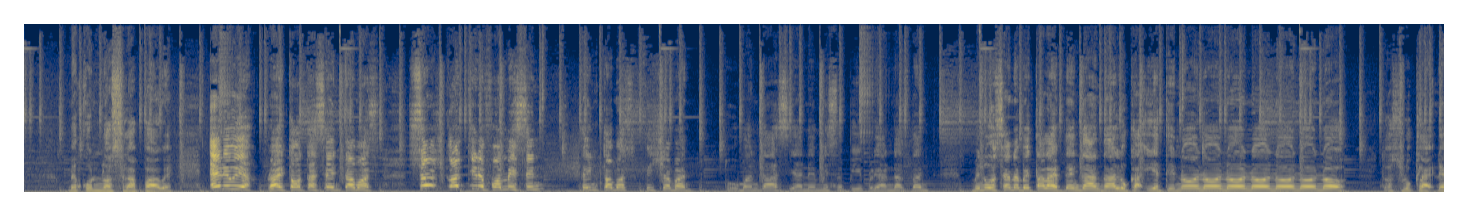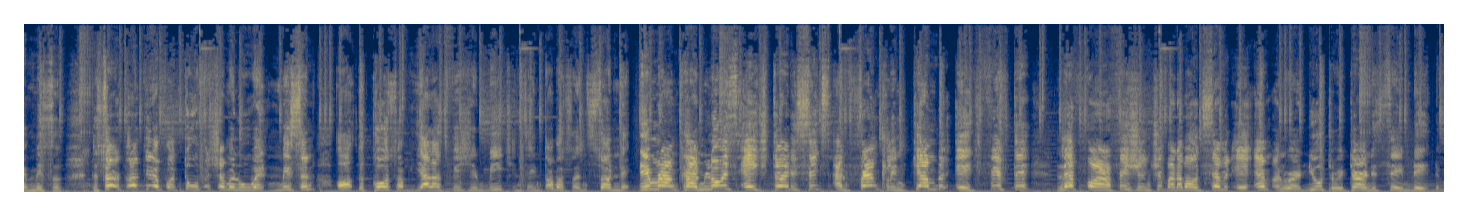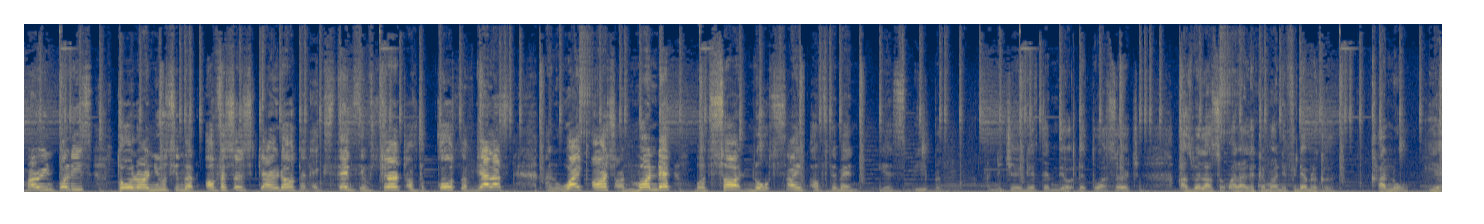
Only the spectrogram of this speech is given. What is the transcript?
me could not slap her away. Anyway, right out of St. Thomas. Search continue for missing St. Thomas fisherman. Two man Garcia and them missing people, you understand? Me know send a better life than and look at 80. No, no, no, no, no, no, no. Just look like they're missing. The search continued for two fishermen who went missing off the coast of Yallahs Fishing Beach in St. Thomas on Sunday. Imran Khan Lewis, age 36, and Franklin Campbell, age 50, left for a fishing trip at about 7 a.m. and were due to return the same day. The Marine Police told our news team that officers carried out an extensive search of the coast of Yallahs and White Horse on Monday, but saw no sign of the men. Yes, people. And jury left them out there to a search, as well as some other little man, they them little canoe. Yeah.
